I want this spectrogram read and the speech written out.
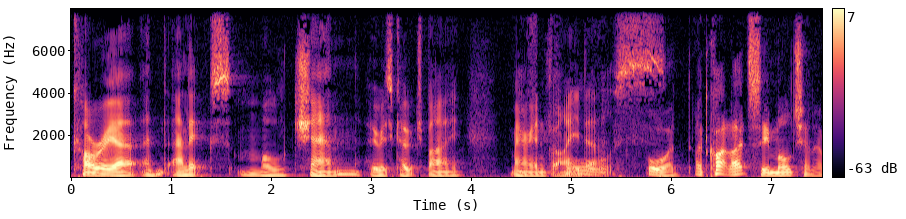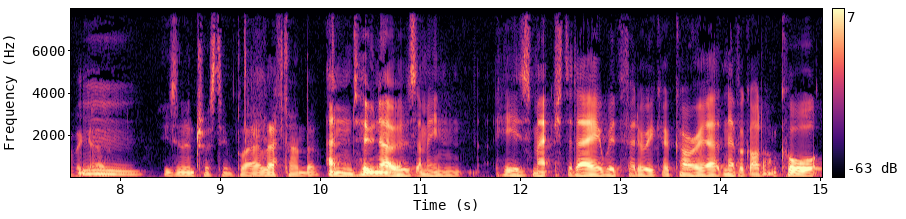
Coria and Alex Molcan, who is coached by Marian Vajda. Oh, I'd, I'd, quite like to see Molcan have a go. Mm. He's an interesting player, left-hander. And who knows? I mean, his match today with Federico Coria never got on court.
